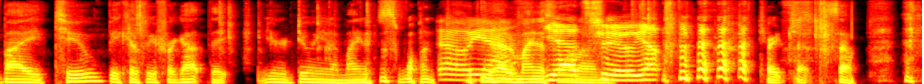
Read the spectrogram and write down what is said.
by two because we forgot that you're doing a minus one. Oh yeah, You had a yeah. minus yeah, one it's on true. Yep. trait check. So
